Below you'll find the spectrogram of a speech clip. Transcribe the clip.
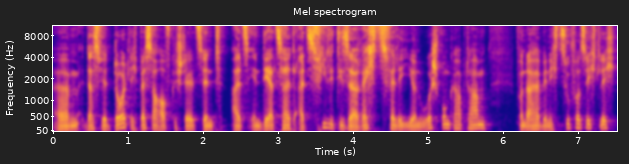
dass wir deutlich besser aufgestellt sind als in der Zeit, als viele dieser Rechtsfälle ihren Ursprung gehabt haben. Von daher bin ich zuversichtlich.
